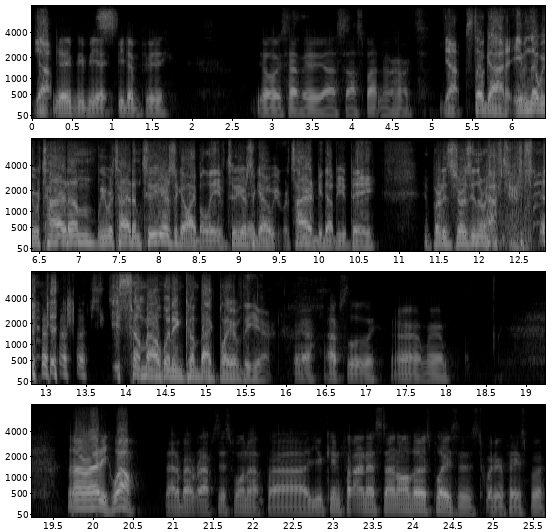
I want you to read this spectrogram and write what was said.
Yeah, Yay, BWP. You always have a uh, soft spot in our hearts. yeah, still got it. Even though we retired him, we retired him two years ago, I believe. Two years ago, we retired BWP and put his jersey in the rafters. He's somehow winning Comeback Player of the Year. Yeah, absolutely. Oh man. Alrighty, well, that about wraps this one up. Uh, you can find us on all those places: Twitter, Facebook.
